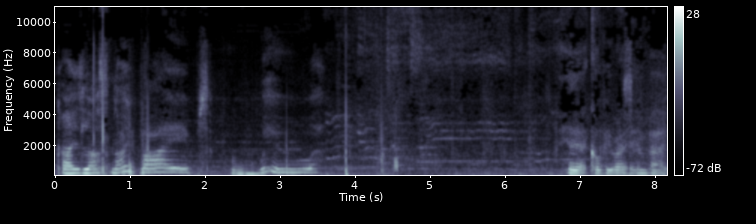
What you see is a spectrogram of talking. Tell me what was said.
Guys, last night vibes, woo. Yeah, copyright in bed.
